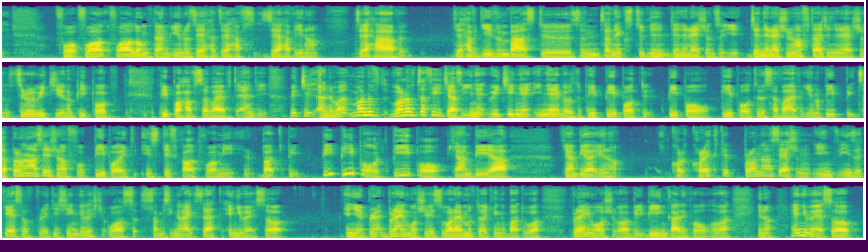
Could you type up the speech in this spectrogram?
for for for a long time you know they have they have they have you know they have they have given birth to the, the next generation, the generation after generation, through which you know people people have survived, and which is and one, one of one of the features in, which ena- enabled people to people people to survive. You know, pe- the pronunciation of people it, is difficult for me, but pe- pe- people people can be a can be a you know correct pronunciation in in the case of British English or something like that. Anyway, so anyway, brain, brainwash is what I'm talking about, or brainwash or be, being gullible, or you know. Anyway, so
